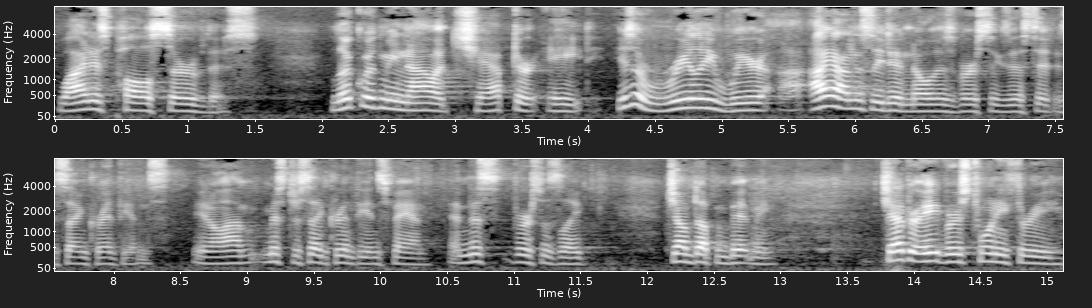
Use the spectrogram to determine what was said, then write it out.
Why does Paul serve this? Look with me now at chapter 8. Here's a really weird. I honestly didn't know this verse existed in 2 Corinthians. You know, I'm Mr. 2 Corinthians fan. And this verse was like, jumped up and bit me. Chapter 8, verse 23.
